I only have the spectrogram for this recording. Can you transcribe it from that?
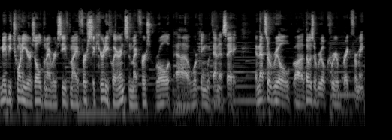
maybe 20 years old when I received my first security clearance and my first role uh, working with NSA, and that's a real uh, that was a real career break for me.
